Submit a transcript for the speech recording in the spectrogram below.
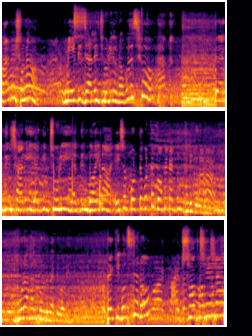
পারবে শোনা মেয়েদের জালে জড়িও না, বুঝেছ? তো একদিন শাড়ি, একদিন চুড়ি, একদিন গয়না, এইসব করতে করতে পকেট একদম খালি করে দেবে। বুড়া হাল করে দেবে একেবারে। তাই কি বলছি জানো? সব ছেলে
